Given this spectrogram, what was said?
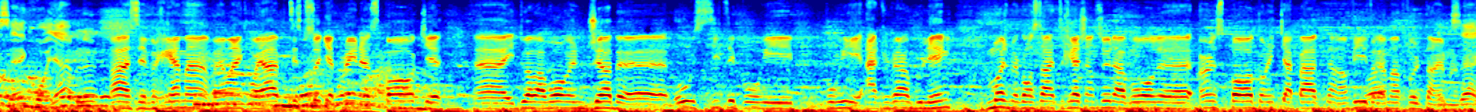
c'est incroyable. là. Ah, c'est vraiment, vraiment incroyable. C'est pour ça qu'il y a plein de sports qu'ils doivent avoir un job euh, aussi pour y, pour y arriver en bowling. Moi, je me considère très chanceux d'avoir euh, un sport qu'on est capable d'en vivre vraiment full-time. là.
